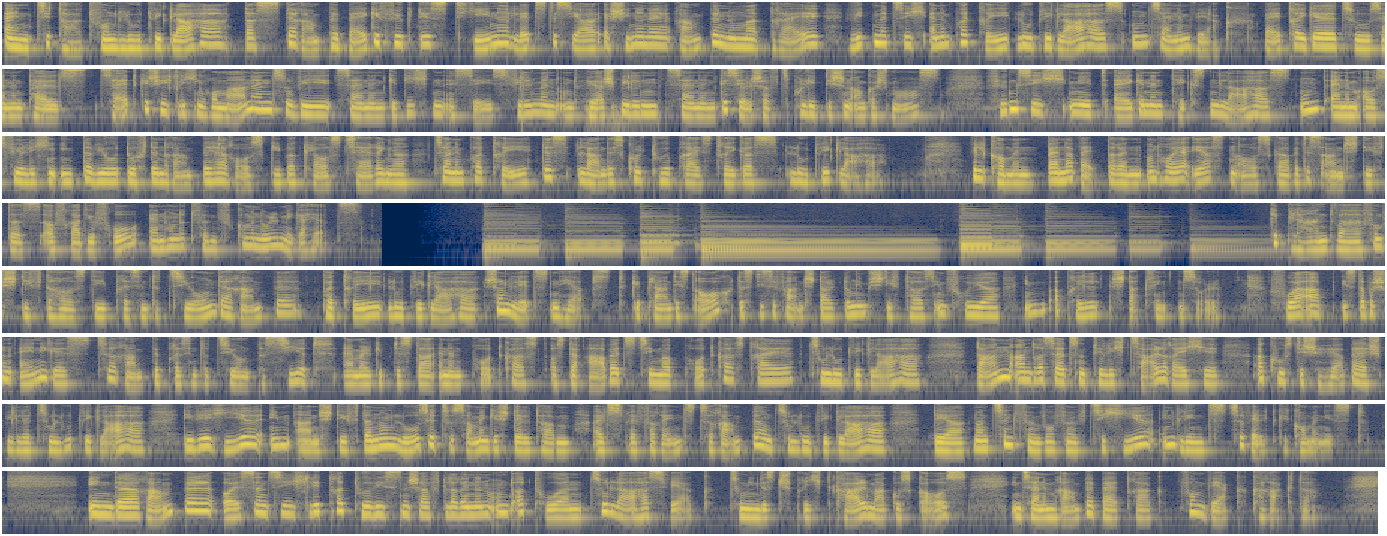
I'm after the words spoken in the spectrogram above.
Ein Zitat von Ludwig Laha, das der Rampe beigefügt ist. Jene letztes Jahr erschienene Rampe Nummer 3 widmet sich einem Porträt Ludwig Lahas und seinem Werk. Beiträge zu seinen teils zeitgeschichtlichen Romanen sowie seinen Gedichten, Essays, Filmen und Hörspielen, seinen gesellschaftspolitischen Engagements fügen sich mit eigenen Texten Lahas und einem ausführlichen Interview durch den Rampe-Herausgeber Klaus Zeiringer zu einem Porträt des Landeskulturpreisträgers Ludwig Laha. Willkommen bei einer weiteren und heuer ersten Ausgabe des Anstifters auf Radio Froh 105,0 MHz. Geplant war vom Stifterhaus die Präsentation der Rampe Porträt Ludwig Laha schon letzten Herbst. Geplant ist auch, dass diese Veranstaltung im Stifthaus im Frühjahr, im April stattfinden soll. Vorab ist aber schon einiges zur Rampe-Präsentation passiert. Einmal gibt es da einen Podcast aus der Arbeitszimmer-Podcast-Reihe zu Ludwig Laha. Dann andererseits natürlich zahlreiche akustische Hörbeispiele zu Ludwig Laha, die wir hier im Anstifter nun lose zusammengestellt haben als Referenz zur Rampe und zu Ludwig Laha, der 1955 hier in Linz zur Welt gekommen ist. In der Rampe äußern sich Literaturwissenschaftlerinnen und Autoren zu Lahas Werk. Zumindest spricht Karl Markus Gauss in seinem Rampe-Beitrag vom Werkcharakter.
